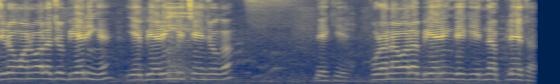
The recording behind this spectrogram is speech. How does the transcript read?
zero one वाला जो बियरिंग है ये बियरिंग भी चेंज होगा। देखिए पुराना वाला बियरिंग देखिए इतना प्ले था।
